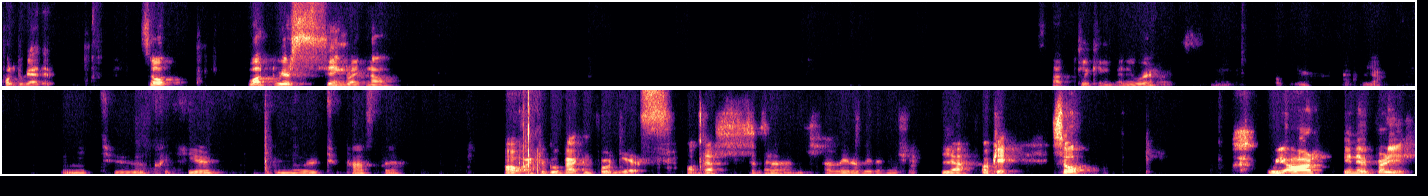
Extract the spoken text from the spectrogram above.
fall together. So what we are seeing right now not clicking anywhere. Yeah. You need to click here in order to pass the, Oh, I have to go back and forth. yes, Oh, that's, that's a, a little bit of an issue. Yeah, okay. So we are in a very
